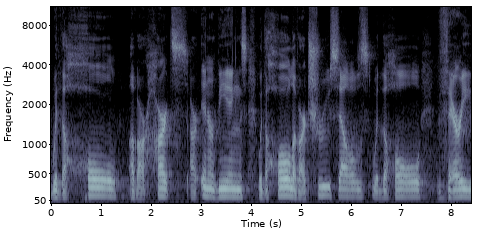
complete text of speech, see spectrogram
with the whole of our hearts, our inner beings, with the whole of our true selves, with the whole very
